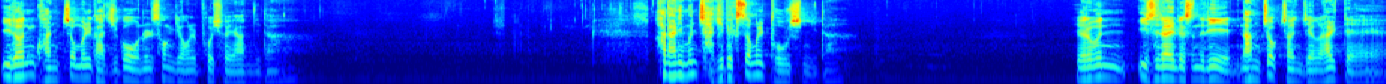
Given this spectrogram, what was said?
이런 관점을 가지고 오늘 성경을 보셔야 합니다. 하나님은 자기 백성을 도우십니다. 여러분 이스라엘 백성들이 남쪽 전쟁을 할 때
